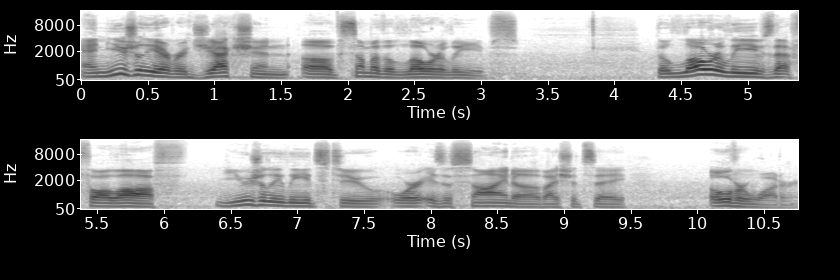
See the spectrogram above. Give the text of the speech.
and usually a rejection of some of the lower leaves. The lower leaves that fall off usually leads to, or is a sign of, I should say, overwatering.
